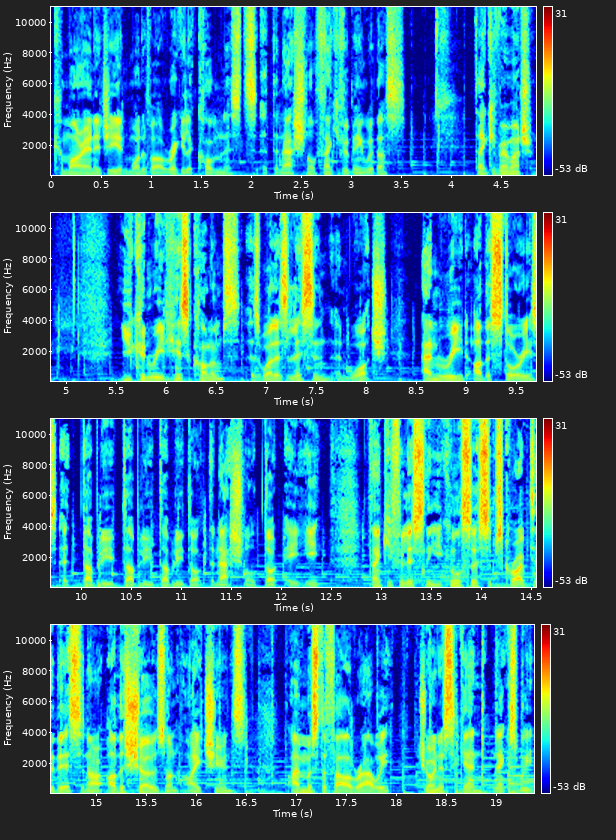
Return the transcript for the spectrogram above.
Qamar Energy and one of our regular columnists at The National. Thank you for being with us. Thank you very much. You can read his columns as well as listen and watch and read other stories at www.thenational.ae. Thank you for listening. You can also subscribe to this and our other shows on iTunes. I'm Mustafa Al Rawi. Join us again next week.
